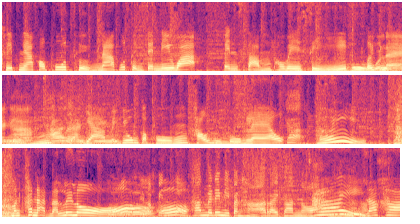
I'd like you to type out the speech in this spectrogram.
คลิปเนี้ยเขาพูดถึงนะ พูดถึงเจนนี่ว่าเป็นสัมภเวสีโอ้โหก็อยู่แรในงหลุอะมใช่แรงจริงอย่าไปยุ่งกับผมเขาอยู่สูงแล้วค่ะเฮ้ย มันขนาดนั้นเลยเหรอเออศิลปินสองท่านไม่ได้มีปัญหาอะไรกันเนาะใช่นะคะ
